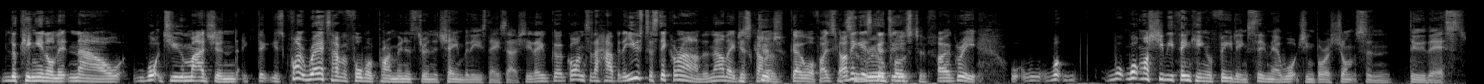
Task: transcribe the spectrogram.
looking in on it now, what do you imagine? It's quite rare to have a former prime minister in the chamber these days. Actually, they've got, gone to the habit. They used to stick around, and now they just kind good. of go off. I, I think it's good. Positive. To, I agree. What, what, what must she be thinking or feeling sitting there watching Boris Johnson do this?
